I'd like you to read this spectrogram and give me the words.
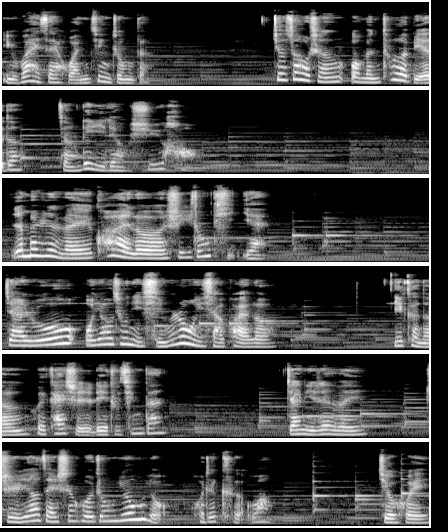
与外在环境中的，就造成我们特别的将力量虚耗。人们认为快乐是一种体验。假如我要求你形容一下快乐，你可能会开始列出清单，将你认为只要在生活中拥有或者渴望，就会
